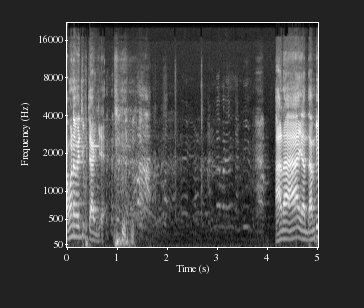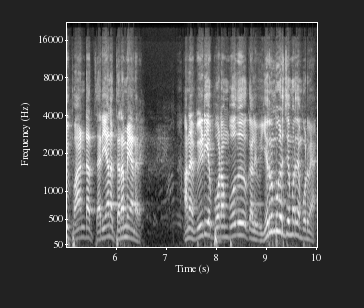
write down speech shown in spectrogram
அவனை வெட்டி விட்டாங்க. ஆனா என் தம்பி பாண்டா சரியான திறமையானவன். ஆனா வீடியோ போடும்போது கழிவு எறும்பு கடிச்ச மாதிரி தான் போடுவேன்.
